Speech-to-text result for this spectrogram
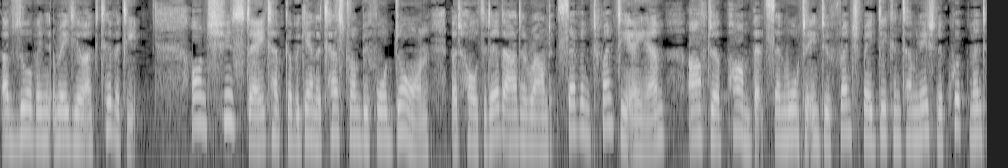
absorbing radioactivity. On Tuesday, TEPCO began a test run before dawn, but halted it at around 7.20 a.m. after a pump that sent water into French-made decontamination equipment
